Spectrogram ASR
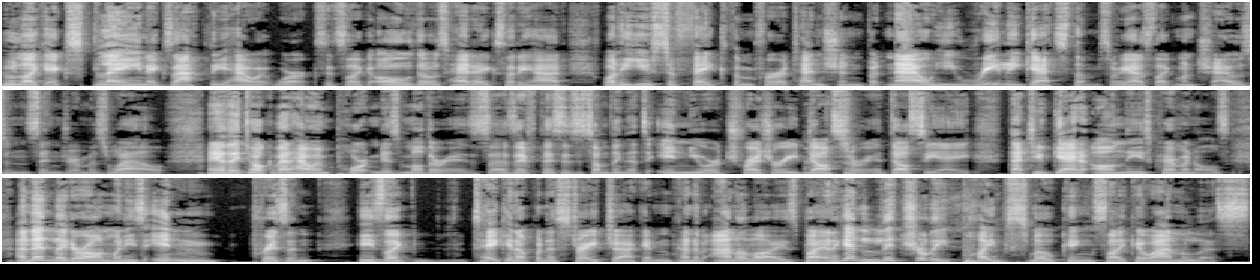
Who like explain exactly how it works. It's like, oh, those headaches that he had. Well, he used to fake them for attention, but now he really gets them. So he has like Munchausen syndrome as well. And you know, they talk about how important his mother is, as if this is something that's in your treasury dossier, dossier that you get on these criminals. And then later on, when he's in prison. He's like taken up in a straitjacket and kind of analyzed by, and again, literally pipe smoking psychoanalysts.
